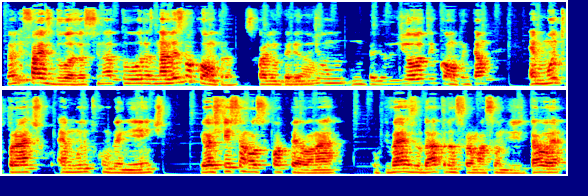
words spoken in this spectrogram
Então ele faz duas assinaturas na mesma compra. Escolhe um período de um, um período de outro e compra. Então é muito prático, é muito conveniente. Eu acho que esse é o nosso papel, né? O que vai ajudar a transformação digital é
